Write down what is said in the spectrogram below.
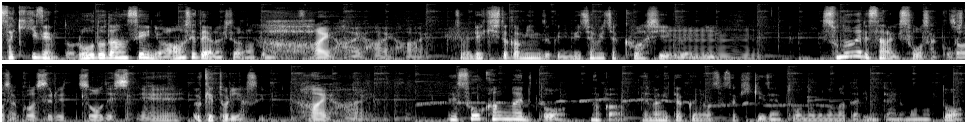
佐々木貴善とロード男性にを合わせたような人だなと思ったんですよはいはいはいはい。その歴史とか民族にめちゃめちゃ詳しい上うに、ん。その上でさらに創作を創作をするそうですね。受け取りやすい。はいはい。で、そう考えると、なんか、柳田国夫佐々木貴善遠野物語みたいなものと、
